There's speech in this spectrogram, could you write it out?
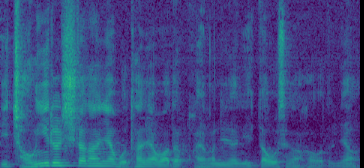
이 정의를 실현하냐 못하냐마다 관련이 있다고 생각하거든요.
